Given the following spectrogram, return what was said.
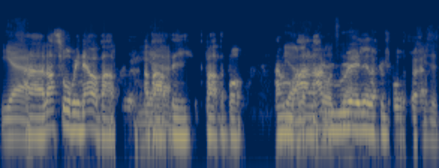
yeah, Uh, that's all we know about about the about the book, and, Yeah, and I'm to that. really looking forward to it.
